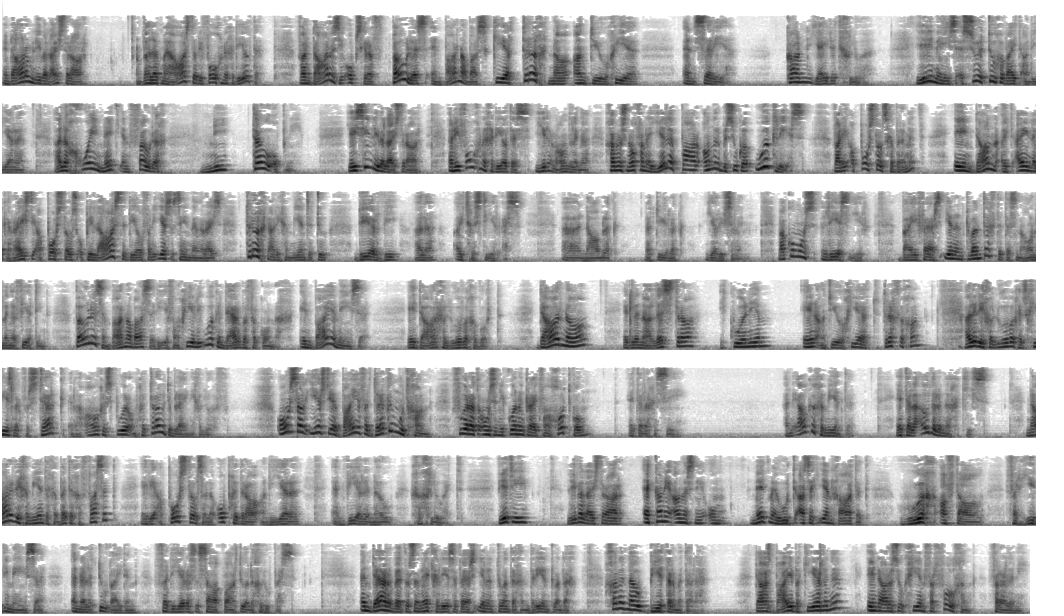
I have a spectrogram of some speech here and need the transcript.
En daarom, liewe luisteraar, wil ek my haas tot die volgende gedeelte want daar is die opskrif Paulus en Barnabas keer terug na Antiochië in Sirië. Kan jy dit glo? Hierdie mense is so toegewyd aan die Here. Hulle gooi net eenvoudig nie tou op nie. Jy sien liewe luisteraar, in die volgende gedeeltes hier in Handelinge gaan ons nog van 'n hele paar ander besoeke ook lees wat die apostels gebring het En dan uiteindelik reis die apostels op die laaste deel van die eerste sendingreis terug na die gemeente toe deur wie hulle uitgestuur is. Uh naamlik natuurlik Jerusalem. Maar kom ons lees hier by vers 21, dit is in Handelinge 14. Paulus en Barnabas het die evangelie ook in Derbe verkondig en baie mense het daar gelowig geword. Daarna het hulle na Lystra, Ikonium en Antiochië toe teruggegaan. Hulle die gelowiges geestelik versterk en hulle aangespoor om getrou te bly in die geloof. Ons sal eers deur baie verdrukking moet gaan voordat ons in die koninkryk van God kom, het hulle gesê. In elke gemeente het hulle ouderlinge gekies. Nadat die gemeente gebid en gevas het, het die apostels hulle opgedra aan die Here en wie hulle nou geglo het. Weet jy, liewe luisteraar, Ek kan nie anders nie om net my hoed as ek een gehad het hoog aftaal vir hierdie mense in hulle toewyding vir die Here se saak waartoe hulle geroep is. In Derbe, het ons nou net gelees in vers 21 en 23, gaan dit nou beter met hulle. Daar's baie bekeerlinge en daar is ook geen vervolging vir hulle nie.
